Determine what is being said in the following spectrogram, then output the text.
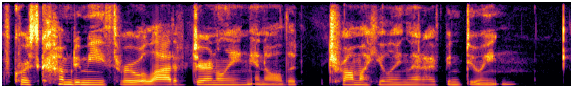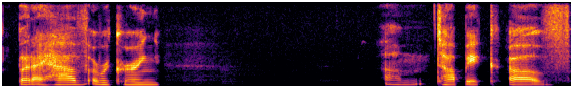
of course, come to me through a lot of journaling and all the trauma healing that I've been doing. But I have a recurring um, topic of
